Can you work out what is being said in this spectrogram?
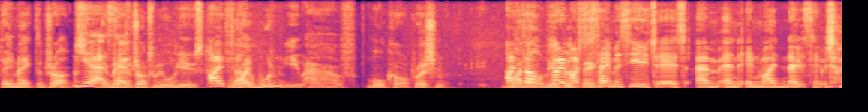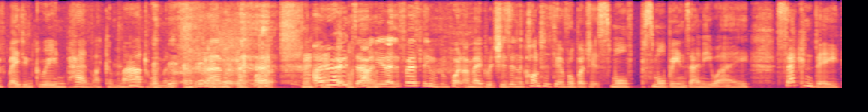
They make the drugs. Yeah, they make so the drugs we all use. I felt- Why wouldn't you have more cooperation? I felt not be a very much the same as you did, um, and in my notes here, which I've made in green pen like a madwoman, um, I wrote down, you know, the first thing, the point I made, which is in the context of the overall budget, small small beans anyway. Secondly,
